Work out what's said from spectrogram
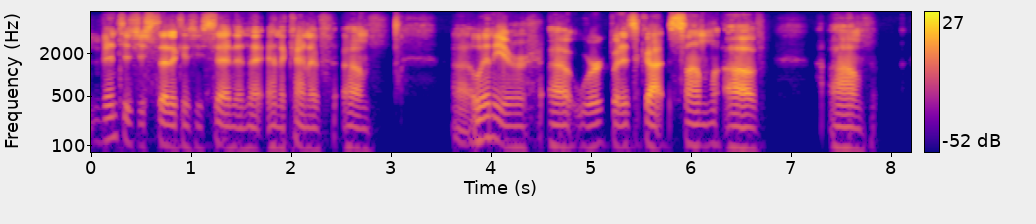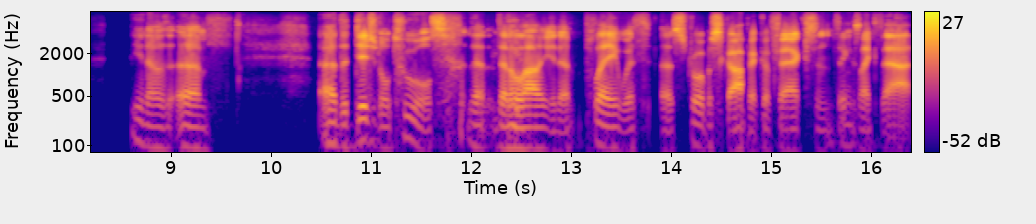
vintage aesthetic, as you said, and the, and the kind of um, uh, linear uh, work, but it's got some of, um, you know, um, uh, the digital tools that, that allow you to play with uh, stroboscopic effects and things like that.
